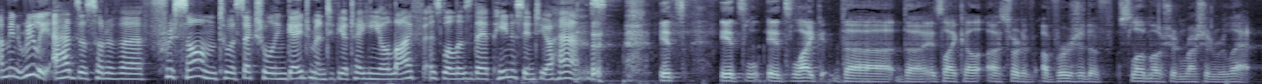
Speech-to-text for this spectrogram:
I mean, it really adds a sort of a frisson to a sexual engagement if you're taking your life as well as their penis into your hands. it's it's it's like the the it's like a, a sort of a version of slow motion Russian roulette.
